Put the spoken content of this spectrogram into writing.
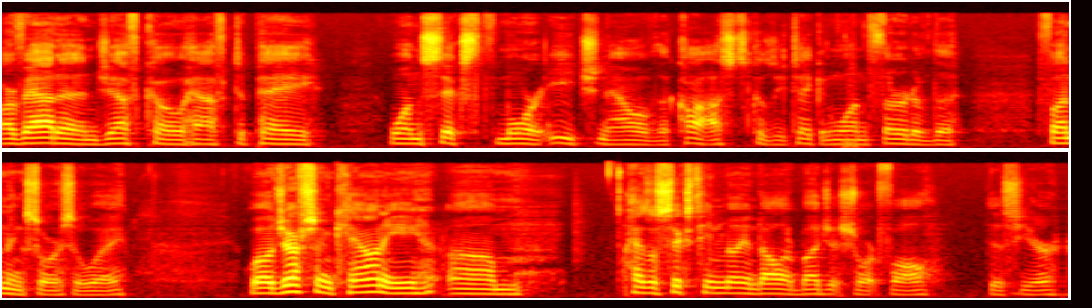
Arvada and Jeffco have to pay one sixth more each now of the costs because we've taken one third of the funding source away. Well, Jefferson County um, has a $16 million budget shortfall this year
